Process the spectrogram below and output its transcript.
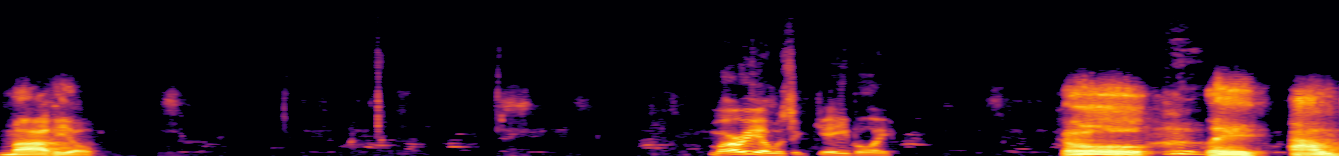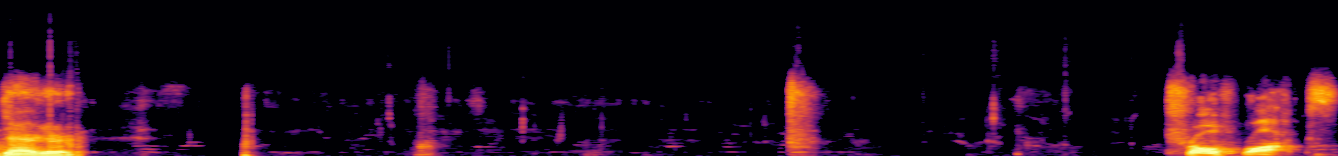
Mario. Mario was a gay boy. Oh, Lee, how dare you? Trolls rocks.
